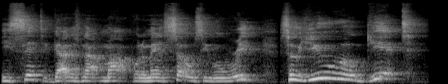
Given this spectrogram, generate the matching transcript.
He said it. God is not mocked. What a man sows, he will reap. So you will get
